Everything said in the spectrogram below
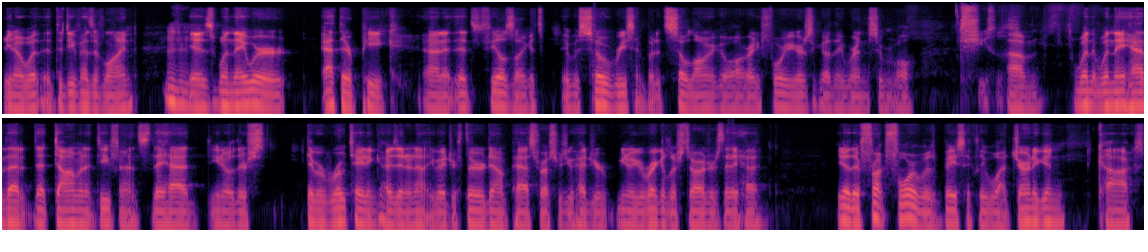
you know, with the defensive line, mm-hmm. is when they were at their peak, and it, it, feels like it's it was so recent, but it's so long ago already. Four years ago, they were in the Super Bowl. Jesus. Um, when when they had that that dominant defense, they had you know there's they were rotating guys in and out. You had your third down pass rushers. You had your you know your regular starters. They had you know, their front four was basically what Jernigan, Cox,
